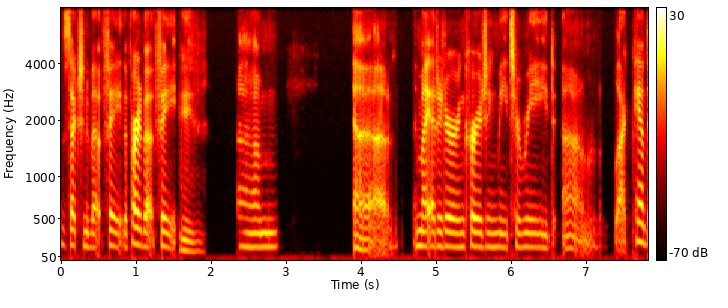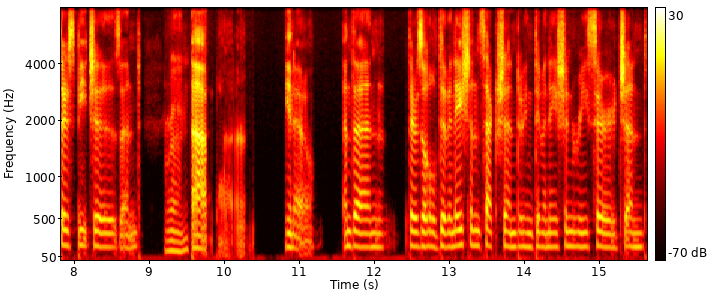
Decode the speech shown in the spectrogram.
the section about fate, the part about fate. Mm. Um, uh, and my editor encouraging me to read um, Black Panther speeches and, right. uh, you know, and then there's a little divination section doing divination research and,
